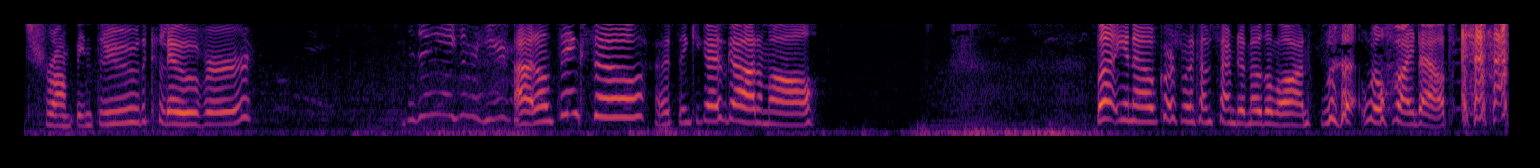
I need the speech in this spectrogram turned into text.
Tromping through the clover. Is there any eggs over here? I don't think so. I think you guys got them all. But, you know, of course, when it comes time to mow the lawn, we'll find out.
